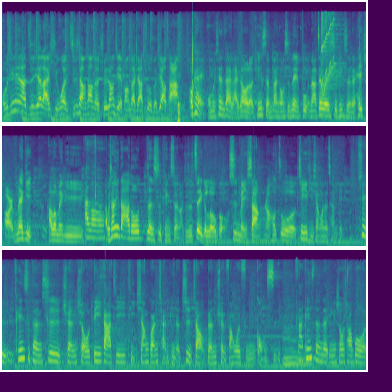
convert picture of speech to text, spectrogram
我们今天呢，直接来询问职场上的学长姐，帮大家做个调查。OK，我们现在来到了 Kingston 办公室内部，那这位是 Kingston 的 HR Maggie。Hello Maggie。Hello，我相信大家都认识 Kingston 啊，就是这个 logo 是美商，然后做记忆体相关的产品。是 Kingston 是全球第一大记忆体相关产品的制造跟全方位服务公司。嗯那 Kingston 的营收超过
